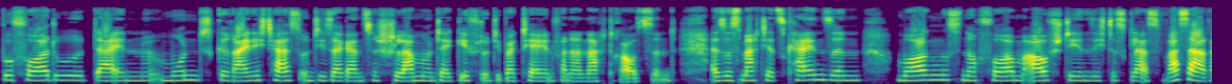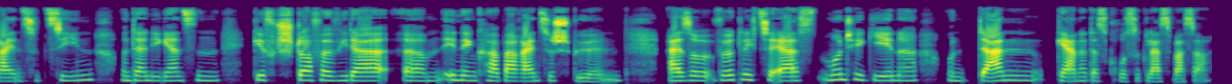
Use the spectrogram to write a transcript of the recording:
bevor du deinen Mund gereinigt hast und dieser ganze Schlamm und der Gift und die Bakterien von der Nacht raus sind. Also es macht jetzt keinen Sinn, morgens noch vorm Aufstehen sich das Glas Wasser reinzuziehen und dann die ganzen Giftstoffe wieder ähm, in den Körper reinzuspülen. Also wirklich zuerst Mundhygiene und dann gerne das große Glas Wasser.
